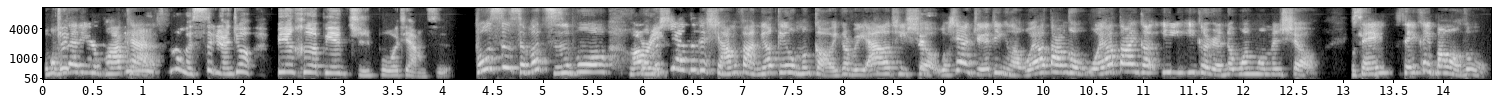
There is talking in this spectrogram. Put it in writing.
我们在那个 podcast，那我们四个人就边喝边直播这样子，不是什么直播，我们现在这个想法，你要给我们搞一个 reality show，我现在决定了，我要当个我要当一个一一个人的 one woman show。谁谁可以帮我录？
